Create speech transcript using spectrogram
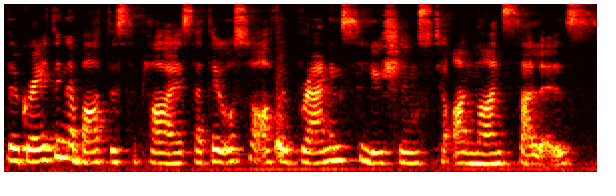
The great thing about this supplier is that they also offer branding solutions to online sellers.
